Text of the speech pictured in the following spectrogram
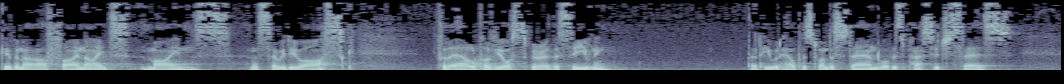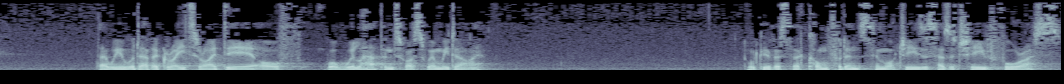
given our finite minds. And so we do ask for the help of your Spirit this evening, that He would help us to understand what this passage says, that we would have a greater idea of what will happen to us when we die. Lord, give us a confidence in what Jesus has achieved for us.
